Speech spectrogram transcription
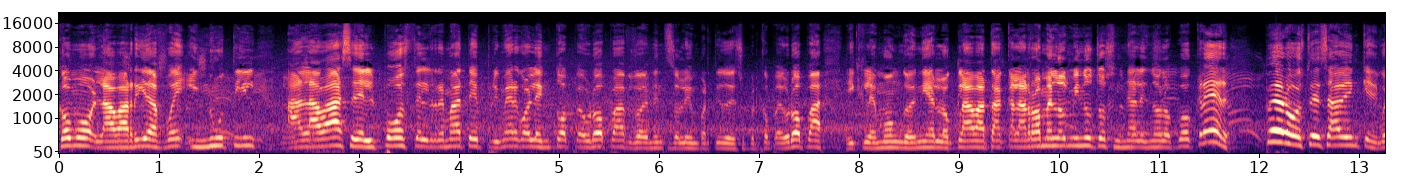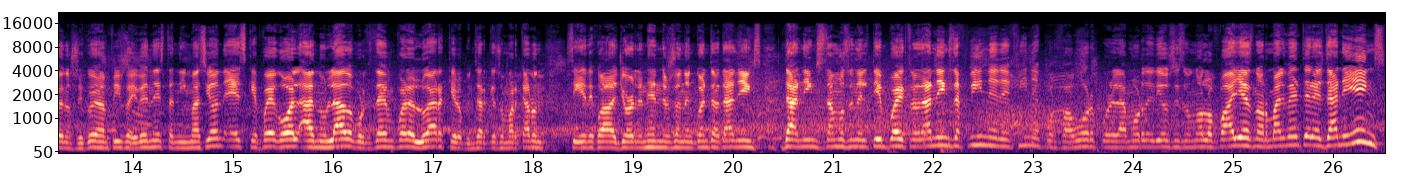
Como la barrida fue inútil a la base del poste, el remate, primer gol en Copa Europa, pues obviamente solo hay un partido de Supercopa Europa y Clemont Guenier lo clava, ataca a la Roma en los minutos finales, no lo puedo creer. Pero ustedes saben que, bueno, si juegan FIFA y ven esta animación, es que fue gol anulado porque está en fuera de lugar. Quiero pensar que eso marcaron. Siguiente jugada, Jordan Henderson encuentra a Dannings. Dannings, estamos en el tiempo extra. Dannings, define, define, por favor, por el amor de Dios, eso no lo falles. Normalmente eres Dannings.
